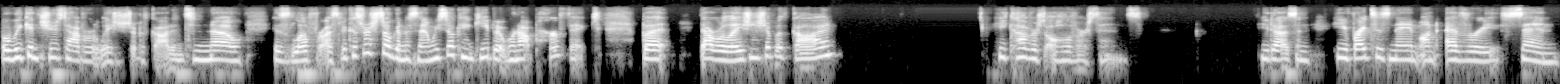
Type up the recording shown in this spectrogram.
but we can choose to have a relationship with God and to know his love for us because we're still going to sin. We still can't keep it. We're not perfect. But that relationship with God, he covers all of our sins. He does. And he writes his name on every sin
